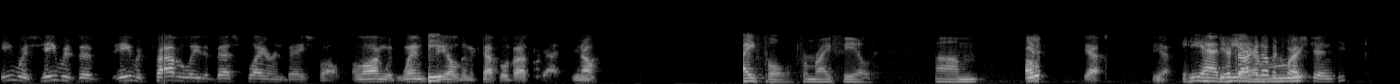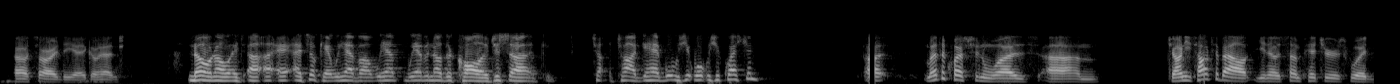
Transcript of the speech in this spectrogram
he was he was the he was probably the best player in baseball, along with Winfield and a couple of other guys. You know. Rifle from right field. Um, Oh, yes, yes. he had. Yeah, he John, I had have a re- question. Oh, sorry, Da. Go ahead. No, no, it, uh, uh, it's okay. We have uh, we have we have another caller. Just uh, T- Todd, go ahead. What was your what was your question? Uh, my other question was, um, John, you talked about you know some pitchers would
